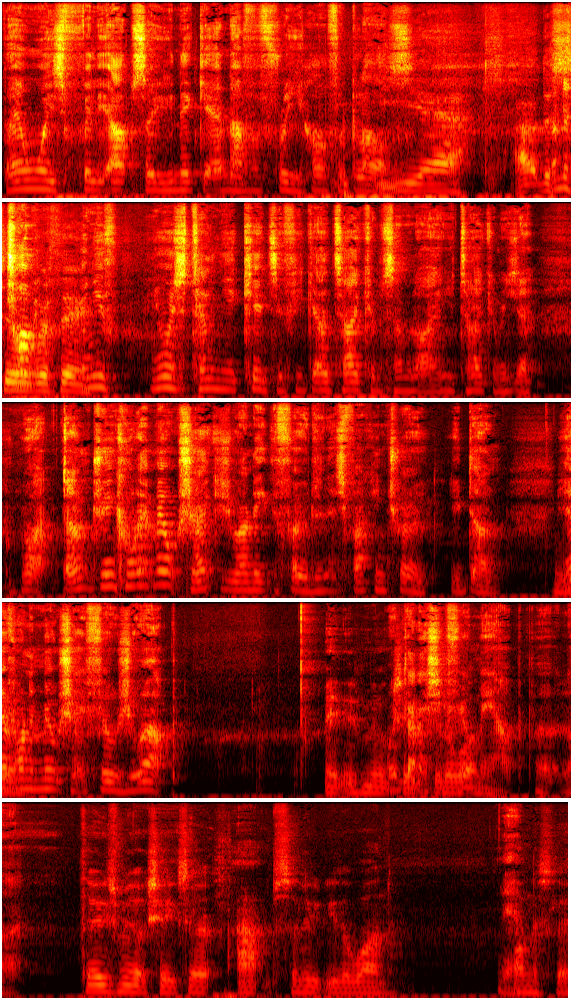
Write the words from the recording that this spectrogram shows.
They always fill it up so you get another free half a glass. Yeah, out of the And, the silver thing. and you've, you're always telling your kids if you go take them something like you take them, you go, right, don't drink all that milkshake because you won't eat the food, and it's fucking true. You don't. You have one in milkshake, it fills you up. Mate, those Well, it are actually fill one. me up, but like, Those milkshakes are absolutely the one. yeah. Honestly.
